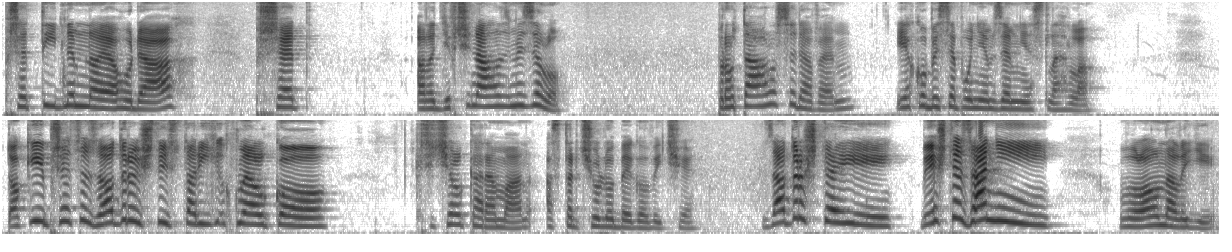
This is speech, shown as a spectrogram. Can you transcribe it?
před týdnem na jahodách, před... Ale děvče náhle zmizelo. Protáhlo se davem, jako by se po něm země slehla. Taky přece zadrž, ty starý chmelko! Křičel Karaman a strčil do Begoviče. Zadržte ji! Běžte za ní! Volal na lidi.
